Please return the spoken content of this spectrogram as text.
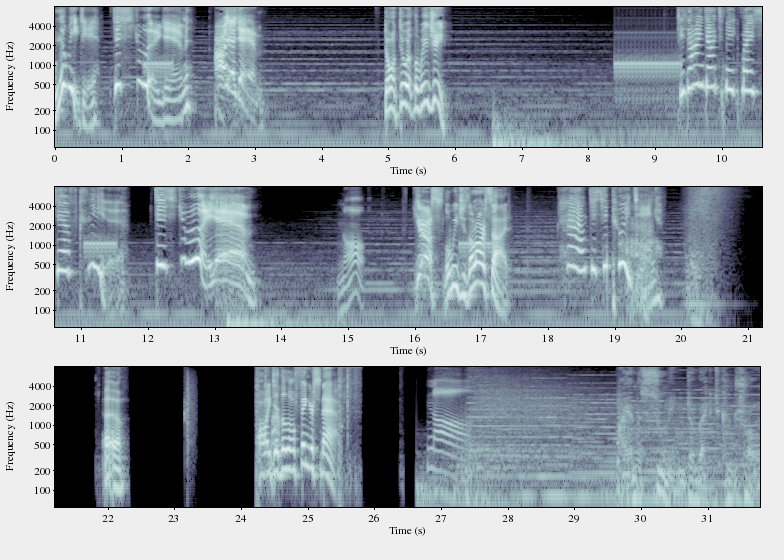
Luigi, destroy them. All of them. Don't do it, Luigi. Did I not make myself clear? Destroy them. No. Yes, Luigi's on our side. How disappointing. Uh oh. Oh, he did the little finger snap. No. I am assuming direct control.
